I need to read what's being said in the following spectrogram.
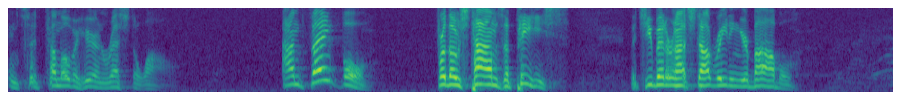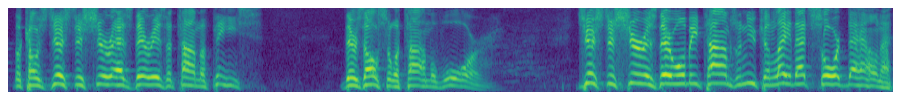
and said, Come over here and rest a while. I'm thankful for those times of peace, but you better not stop reading your Bible. Because just as sure as there is a time of peace, there's also a time of war. Just as sure as there will be times when you can lay that sword down,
